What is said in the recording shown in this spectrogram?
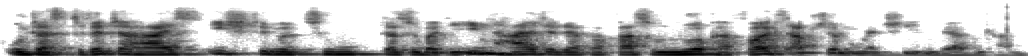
Und das dritte heißt, ich stimme zu, dass über die Inhalte der Verfassung nur per Volksabstimmung entschieden werden kann.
